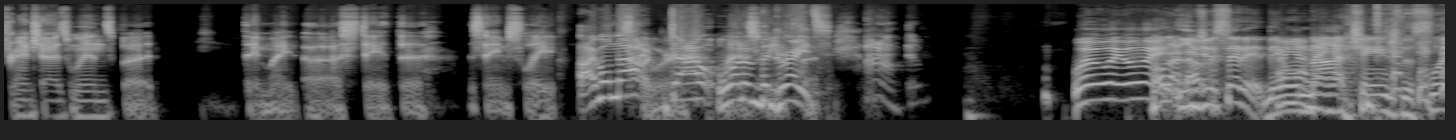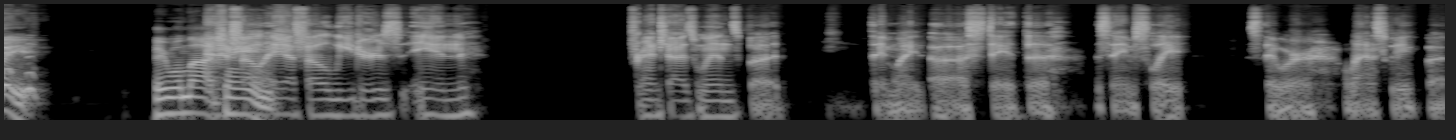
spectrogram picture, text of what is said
franchise wins, but they might uh, stay at the, the same slate. I will not doubt one of the week, greats. but I don't know. It'll- Wait, wait, wait, wait! Hold on, you hold just said it. They Hang will on, not change the slate. They will not NFL, change. AFL leaders in franchise wins, but they might uh, stay at the, the same slate as they were last week. But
